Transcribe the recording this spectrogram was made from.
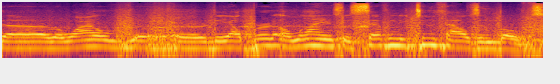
uh, the Wild, uh, or the Alberta Alliance with 72,000 votes.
